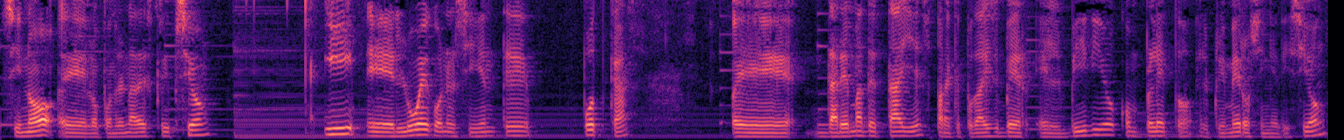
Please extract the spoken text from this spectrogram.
Si no, eh, lo pondré en la descripción. Y luego en el siguiente podcast eh, daré más detalles para que podáis ver el vídeo completo, el primero sin edición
